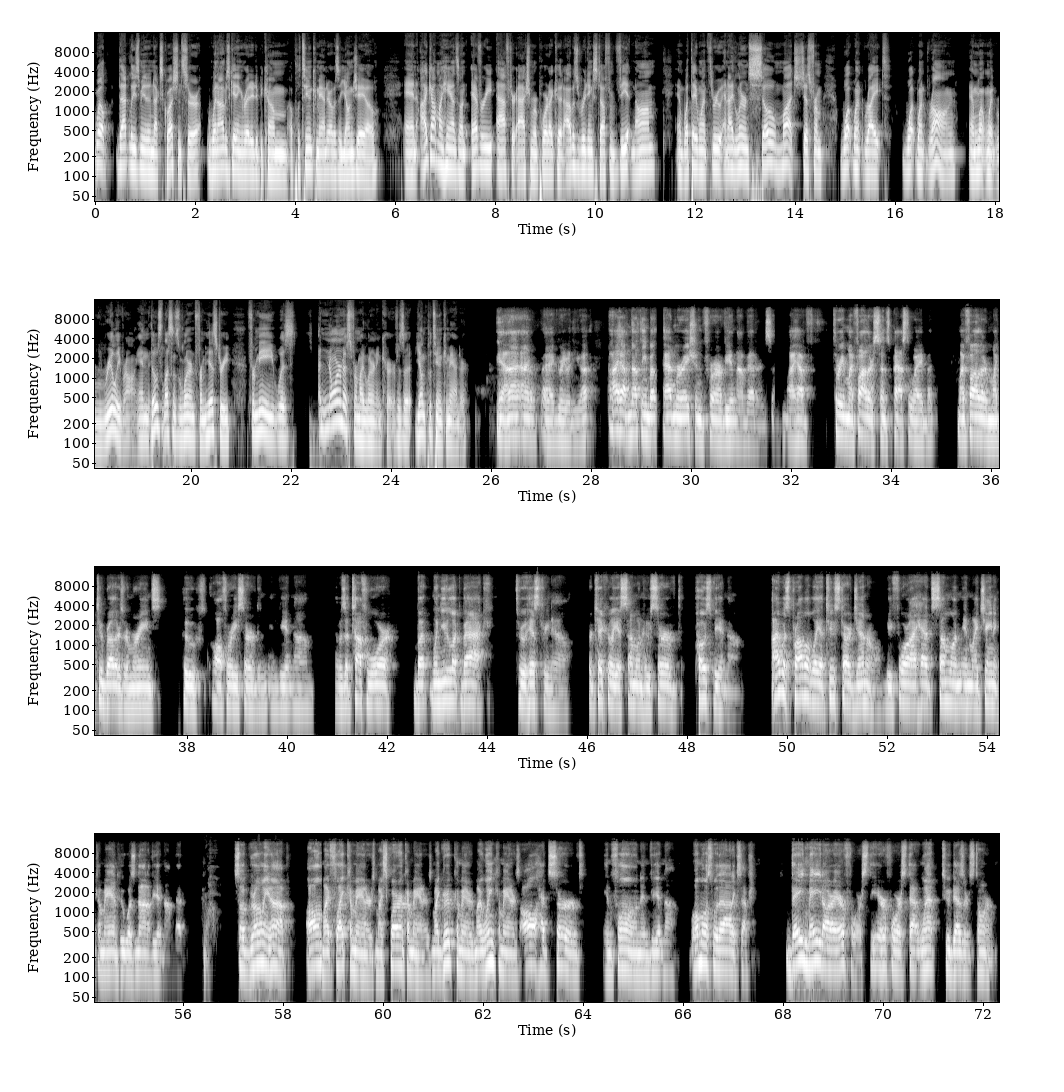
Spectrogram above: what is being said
Well, that leads me to the next question, sir. When I was getting ready to become a platoon commander, I was a young JO. And I got my hands on every after action report I could. I was reading stuff from Vietnam and what they went through. And I learned so much just from what went right, what went wrong, and what went really wrong. And those lessons learned from history for me was enormous for my learning curve as a young platoon commander. Yeah, I, I, I agree with you. I, I have nothing but admiration for our Vietnam veterans. I have three. My father since passed away, but my father and my two brothers were Marines who all three served in, in Vietnam. It was a tough war, but when you look back through history now, particularly as someone who served post Vietnam, I was probably a two star general before I had someone in my chain of command who was not a Vietnam veteran. So growing up, all my flight commanders, my squadron commanders, my group commanders, my wing commanders all had served and flown in Vietnam, almost without exception. They made our Air Force the Air Force that went to Desert Storm,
